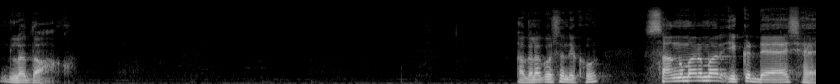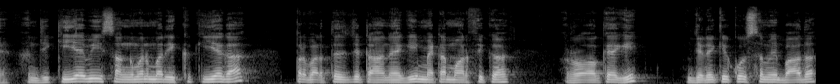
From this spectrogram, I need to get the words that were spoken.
ਲਦਾਖ। ਅਗਲਾ ਕੁਐਸਚਨ ਦੇਖੋ। ਸੰਗਮਰਮਰ ਇੱਕ ਡੈਸ਼ ਹੈ। ਹਾਂਜੀ। ਕੀ ਹੈ ਵੀ ਸੰਗਮਰਮਰ ਇੱਕ ਕੀ ਹੈਗਾ? ਪਰਿਵਰਤਿਤ ਚਟਾਨ ਹੈਗੀ ਮੈਟਾਮੋਰਫਿਕ ਰੌਕ ਹੈਗੀ, ਜਿਹੜੇ ਕਿ ਕੁਝ ਸਮੇਂ ਬਾਅਦ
